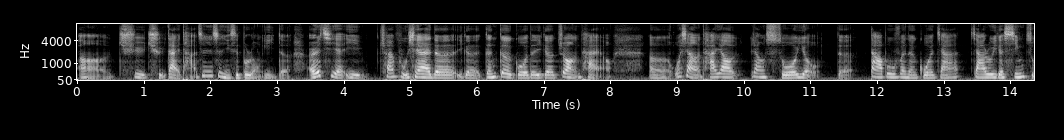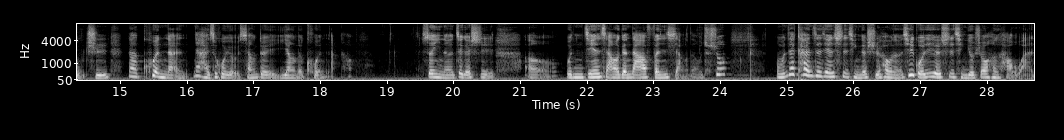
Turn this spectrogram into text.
呃去取代它，这件事情是不容易的。而且以川普现在的一个跟各国的一个状态哦，呃，我想他要让所有的大部分的国家加入一个新组织，那困难那还是会有相对一样的困难哈。所以呢，这个是呃我今天想要跟大家分享的，我就说。我们在看这件事情的时候呢，其实国际的事情有时候很好玩，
